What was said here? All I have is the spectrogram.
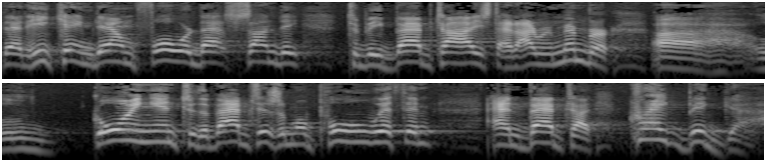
that he came down forward that Sunday to be baptized. And I remember uh, going into the baptismal pool with him and baptized. Great big guy,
